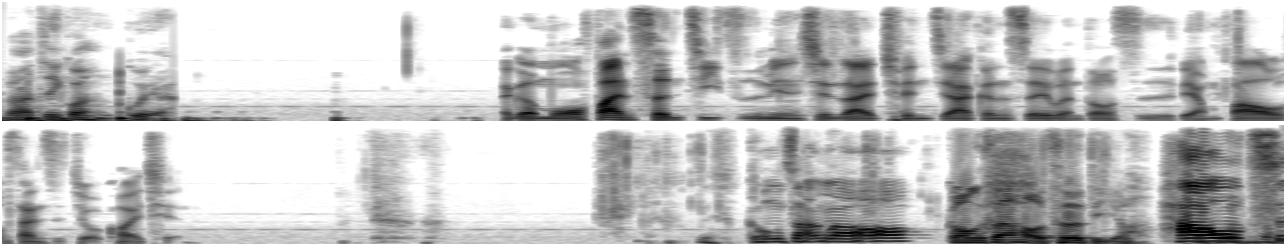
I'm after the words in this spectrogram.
对啊，这一罐很贵啊。那个模范生鸡汁面，现在全家跟 seven 都是两包三十九块钱，工伤喽。工伤好彻底哦。好吃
